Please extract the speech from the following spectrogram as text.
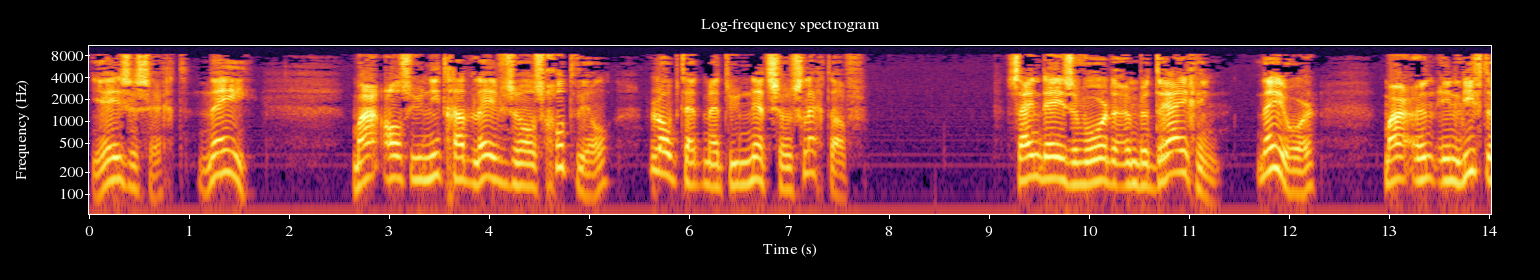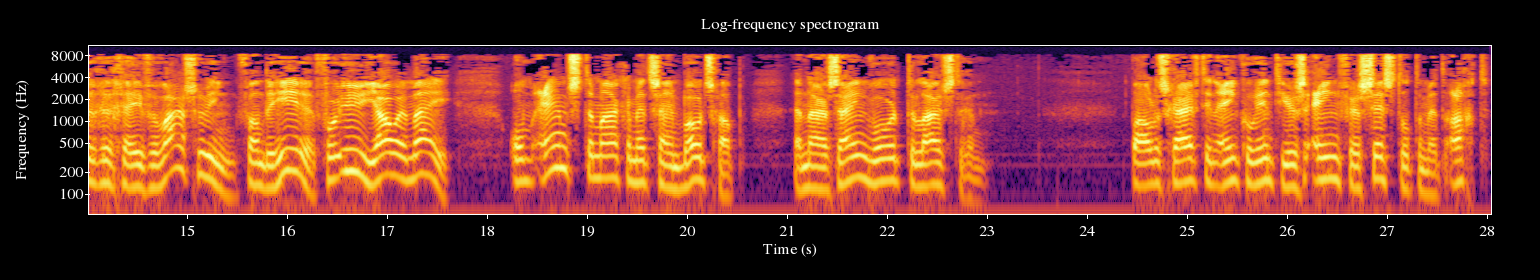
Jezus zegt, nee, maar als u niet gaat leven zoals God wil, loopt het met u net zo slecht af. Zijn deze woorden een bedreiging? Nee hoor, maar een in liefde gegeven waarschuwing van de Heere voor u, jou en mij, om ernst te maken met zijn boodschap en naar zijn woord te luisteren. Paulus schrijft in 1 Corinthiërs 1 vers 6 tot en met 8,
